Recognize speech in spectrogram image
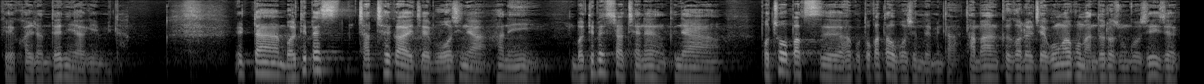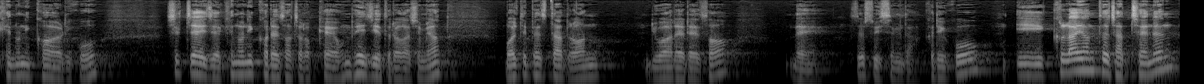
그에 관련된 이야기입니다. 일단 Multipass 자체가 이제 무엇이냐 하니 Multipass 자체는 그냥 버추어 박스하고 똑같다고 보시면 됩니다. 다만 그거를 제공하고 만들어 준 곳이 이제 Canonical이고 실제 이제 Canonical에서 저렇게 홈페이지에 들어가시면 multipass.run URL에서 네, 쓸 수 있습니다. 그리고 이 클라이언트 자체는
